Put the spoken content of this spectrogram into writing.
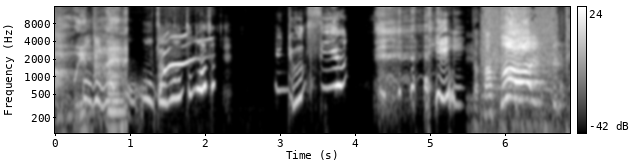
Are we planning? 我怎么怎么你就笑？Tá, tá. Ai!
